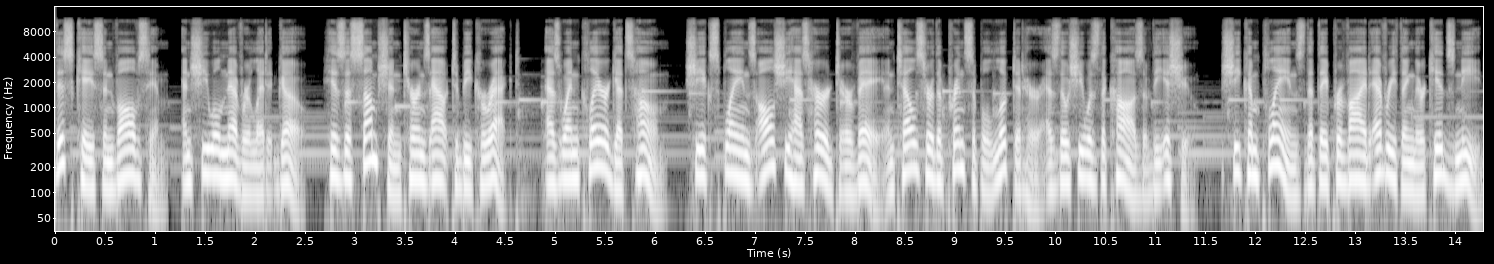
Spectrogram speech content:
this case involves him, and she will never let it go. His assumption turns out to be correct, as when Claire gets home, she explains all she has heard to Hervé and tells her the principal looked at her as though she was the cause of the issue. She complains that they provide everything their kids need,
